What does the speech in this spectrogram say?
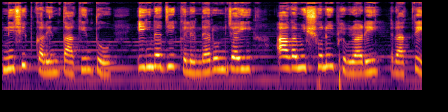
নিশীতকালীন তা কিন্তু ইংরাজি ক্যালেন্ডার অনুযায়ী আগামী ষোলোই ফেব্রুয়ারি রাত্রি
